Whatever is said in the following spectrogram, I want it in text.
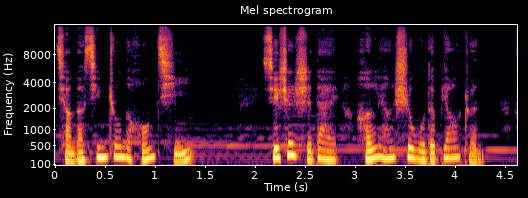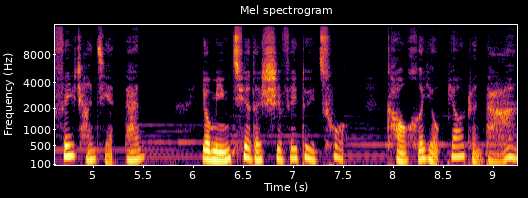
抢到心中的红旗。学生时代衡量事物的标准非常简单，有明确的是非对错，考核有标准答案。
